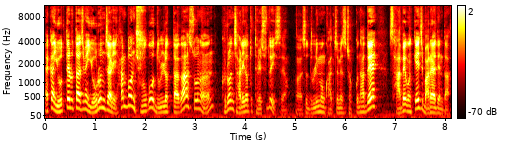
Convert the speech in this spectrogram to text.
약간 요때로 따지면 요런 자리 한 번 주고 눌렸다가 쏘는 그런 자리가 또 될 수도 있어요. 어, 그래서 눌림목 관점에서 접근하되 400원 깨지 말아야 된다.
